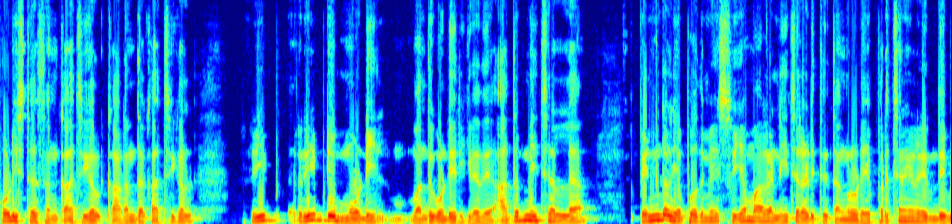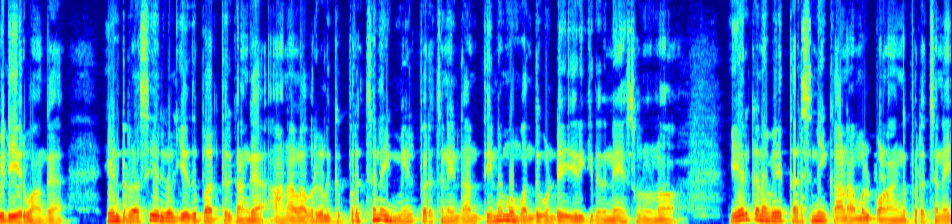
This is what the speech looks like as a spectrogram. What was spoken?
போலீஸ் ஸ்டேஷன் காட்சிகள் கடந்த காட்சிகள் ரீப் ரீப்டி மோடில் வந்து கொண்டிருக்கிறது. அதிர்நீச்சலில் பெண்கள் எப்போதுமே சுயமாக நீச்சல் அடித்து தங்களுடைய பிரச்சனைகளிலிருந்து வெளியேறுவாங்க என்று ரசிகர்கள் எதிர்பார்த்திருக்காங்க. ஆனால் அவர்களுக்கு பிரச்சனை மேல் பிரச்சனை தான் தினமும் வந்து கொண்டே இருக்கிறதுனே சொல்லணும். ஏற்கனவே தர்ஷினி காணாமல் போனாங்க பிரச்சனை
